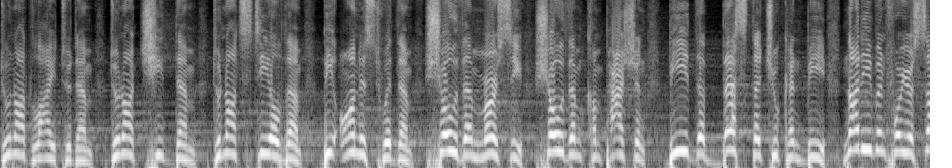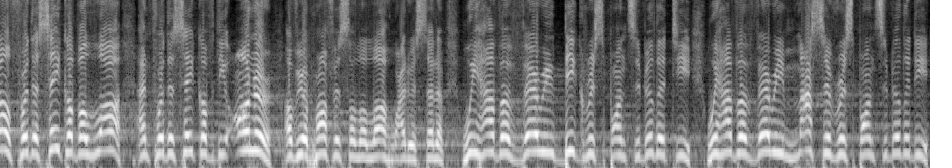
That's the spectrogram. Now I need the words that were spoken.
do not lie to them, do not cheat them, do not steal them. Be honest with them, show them mercy, show them compassion. Be the best that you can be, not even for yourself, for the sake of Allah and for the sake of the honor of your Prophet wasallam. We have a very big responsibility. We have a very massive responsibility,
